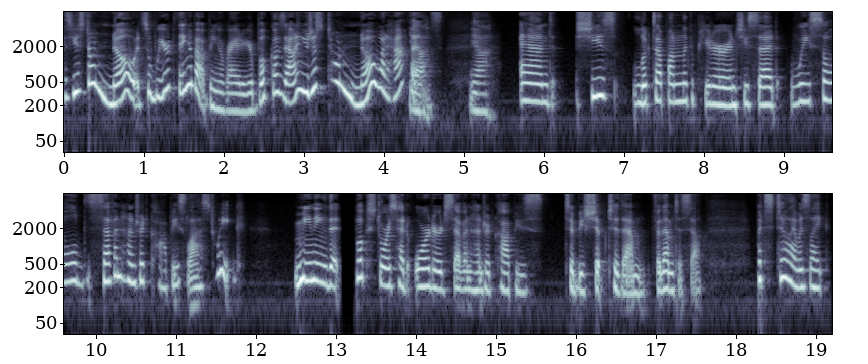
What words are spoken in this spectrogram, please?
Because you just don't know. It's a weird thing about being a writer. Your book goes out and you just don't know what happens. Yeah. yeah. And she's looked up on the computer and she said, We sold 700 copies last week, meaning that bookstores had ordered 700 copies to be shipped to them for them to sell. But still, I was like,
